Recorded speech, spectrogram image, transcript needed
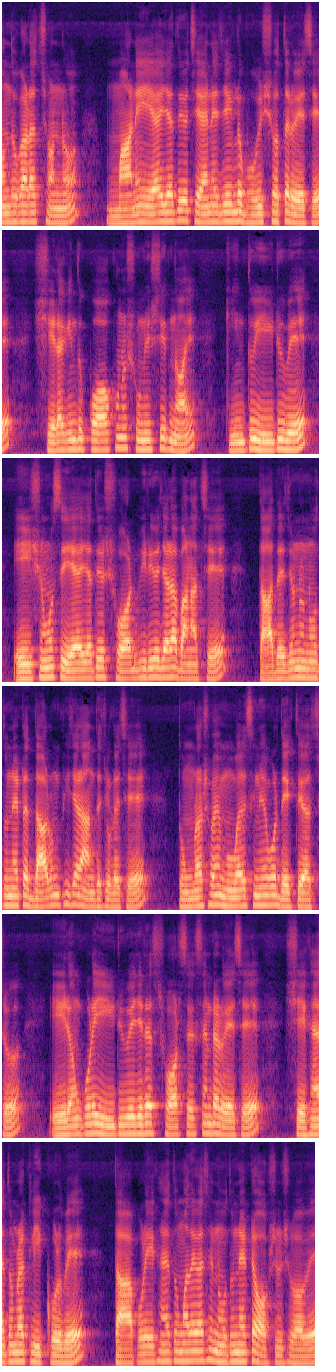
অন্ধকারাচ্ছন্ন। মানে এআই জাতীয় চ্যানেলে যেগুলো ভবিষ্যৎটা রয়েছে, সেটা কিন্তু কখনো সুনিশ্চিত নয়। কিন্তু ইউটিউবে এই সমস্ত এআই জাতীয় শর্ট ভিডিও যারা বানাচ্ছে তাদের জন্য নতুন একটা দারুণ ফিচার আনতে চলেছে। তোমরা সবাই মোবাইল স্ক্রিনের উপর দেখতে পাচ্ছ। এইরকম করে ইউটিউবে যেটা শর্ট সেকশনটা রয়েছে, সেখানে তোমরা ক্লিক করবে। তারপরে এখানে তোমাদের কাছে নতুন একটা অপশন শো হবে।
